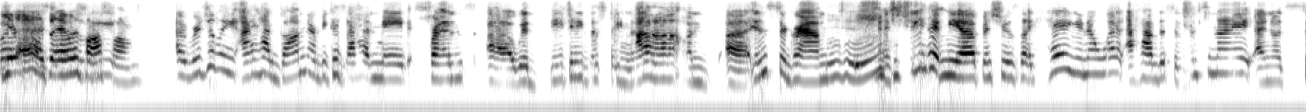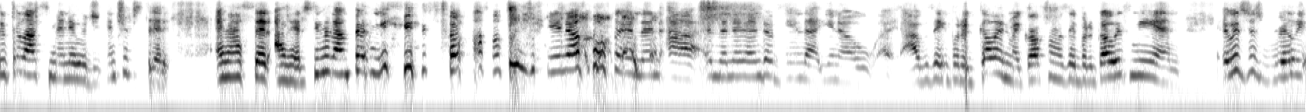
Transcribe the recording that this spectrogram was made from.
Yes, it was awesome. Originally I had gone there because I had made friends uh, with DJ Despeinada on uh, Instagram. Mhm. And she hit me up and she was like, Hey, you know what? I have this event tonight. I know it's super last minute. Would you be interested? And I said, A ver si me dan permiso. you know? And then uh, and then it ended up being that, you know, I, I was able to go and my girlfriend was able to go with me and it was just really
